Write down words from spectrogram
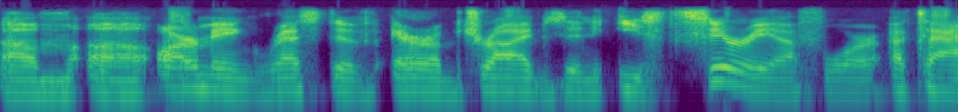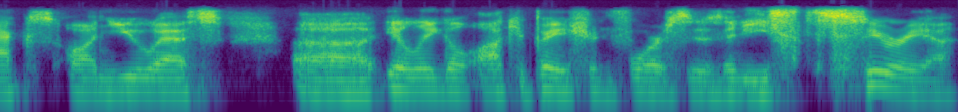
um, uh, arming Arab tribes in East Syria for attacks on U.S. Uh, illegal occupation forces in East Syria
